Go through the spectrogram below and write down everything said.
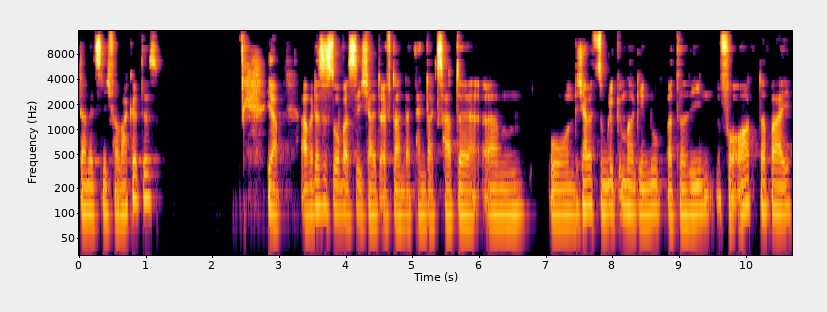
damit es nicht verwackelt ist. Ja, aber das ist so, was ich halt öfter an der Pentax hatte. Ähm, und ich habe jetzt zum Glück immer genug Batterien vor Ort dabei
